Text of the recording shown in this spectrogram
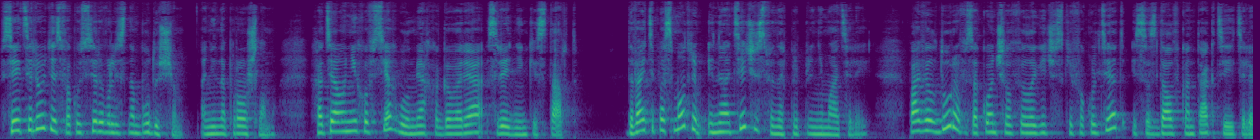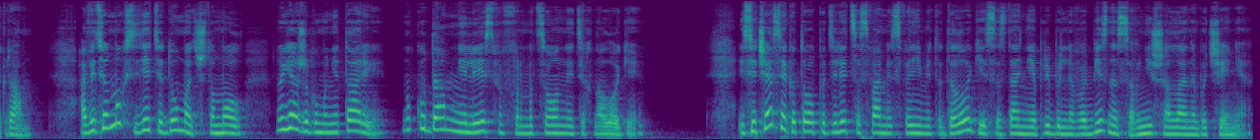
Все эти люди сфокусировались на будущем, а не на прошлом, хотя у них у всех был, мягко говоря, средненький старт. Давайте посмотрим и на отечественных предпринимателей. Павел Дуров закончил филологический факультет и создал ВКонтакте и Телеграм. А ведь он мог сидеть и думать, что, мол, ну я же гуманитарий, ну куда мне лезть в информационные технологии? И сейчас я готова поделиться с вами своей методологией создания прибыльного бизнеса в нише онлайн-обучения,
